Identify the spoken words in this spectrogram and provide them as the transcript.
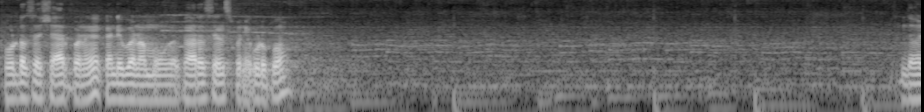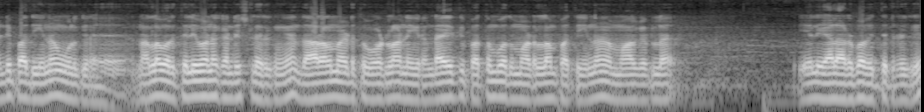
ஃபோட்டோஸை ஷேர் பண்ணுங்கள் கண்டிப்பாக நம்ம உங்கள் காரை சேல்ஸ் பண்ணி கொடுப்போம். இந்த வண்டி பார்த்தீங்கன்னா உங்களுக்கு நல்ல ஒரு தெளிவான கண்டிஷனில் இருக்குங்க. தாராளமாக எடுத்து ஓடலாம் இன்றைக்கி ரெண்டாயிரத்தி பத்தொம்போது மாடல்லாம் பார்த்தீங்கன்னா மார்க்கெட்டில் ஏழு ஏழாயிரரூபா விற்றுட்ருக்கு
